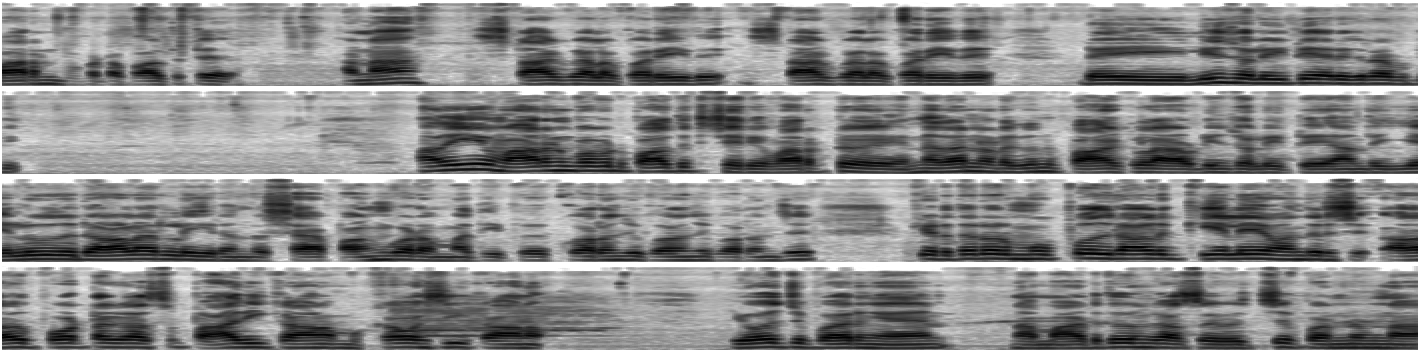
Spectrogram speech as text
வாரன் பப்பட்டை பார்த்துட்டு அண்ணா ஸ்டாக் வேலை குறையுது ஸ்டாக் வேலை குறையுது. டெய்லியும் சொல்லிக்கிட்டே இருக்கிற அப்படி. அதையும் வாரன் பப்பட் பார்த்துட்டு சரி வரட்டு என்ன தான் நடக்குதுன்னு பார்க்கலாம் அப்படின்னு சொல்லிட்டு அந்த எழுபது டாலரில் இருந்த ஷே பங்கோட மதிப்பு குறைஞ்சு குறைஞ்சு குறைஞ்சு கிட்டத்தட்ட ஒரு முப்பது டாலர் கீழே வந்துருச்சு. அதாவது போட்ட காசு பாதி காணும் முக்கால்வாசி காணும். யோசிச்சு பாருங்கள் நம்ம அடுத்தவங்க காசை வச்சு பண்ணோம்னா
